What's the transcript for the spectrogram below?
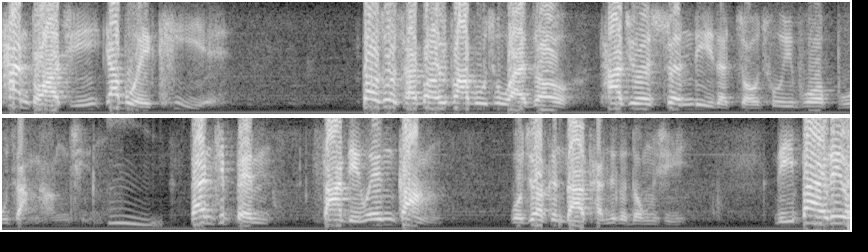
看大钱要不会 key 耶。到时候财报一发布出来之后，它就会顺利的走出一波补涨行情。嗯，但这边三点 N 杠，我就要跟大家谈这个东西。礼拜六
